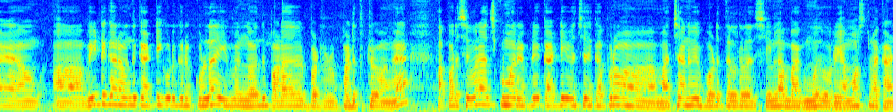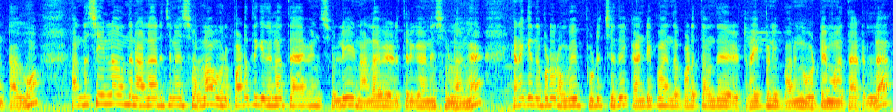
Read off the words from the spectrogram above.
வீட்டுக்காரை வந்து கட்டி கொடுக்குறக்குள்ள இவங்க வந்து பட படு- படுத்துட்டுவாங்க. அப்புறம் சிவராஜ்குமார் எப்படியே கட்டி வச்சதுக்கப்புறம் மச்சானவே போட்டு தள்ளுற சீன்லாம் பார்க்கும்போது ஒரு எமோஷனலாக கனெக்ட் ஆகும். அந்த சீன்லாம் வந்து நல்லா இருந்துச்சுன்னு சொல்லலாம். ஒரு படத்துக்கு இதெல்லாம் தேவைன்னு சொல்லி நல்லாவே எடுத்திருக்காங்கன்னு சொன்னாங்க எனக்கு இந்த படம் ரொம்பவே பிடிச்சது. கண்டிப்பாக இந்த படத்தை வந்து ட்ரை பண்ணி பாருங்கள் ஒட்டேமா தேட்டரில்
